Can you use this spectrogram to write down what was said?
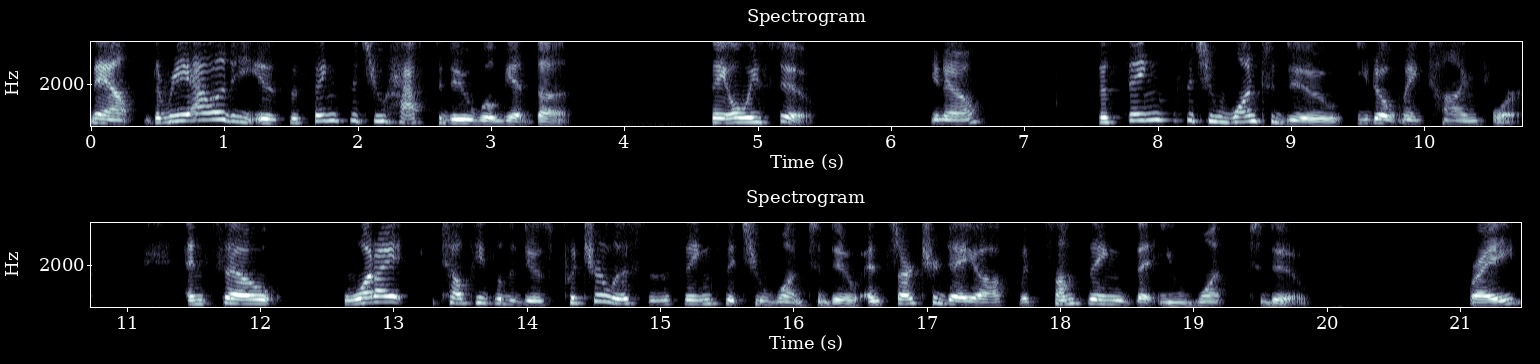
now, the reality is the things that you have to do will get done. They always do. You know, the things that you want to do, you don't make time for. And so, what I tell people to do is put your list of the things that you want to do and start your day off with something that you want to do. Right?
